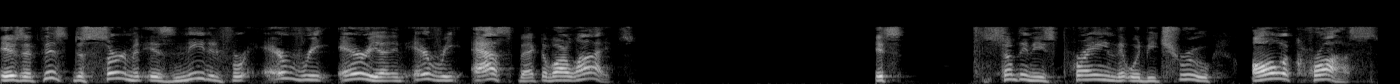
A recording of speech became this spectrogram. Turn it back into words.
is that this discernment is needed for every area and every aspect of our lives. It's something he's praying that would be true all across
